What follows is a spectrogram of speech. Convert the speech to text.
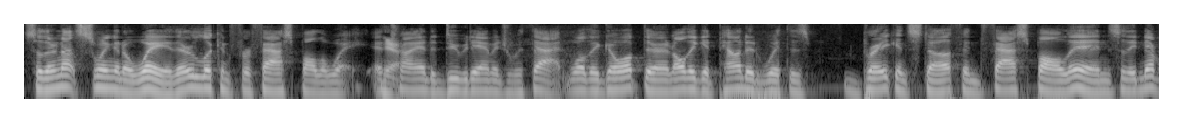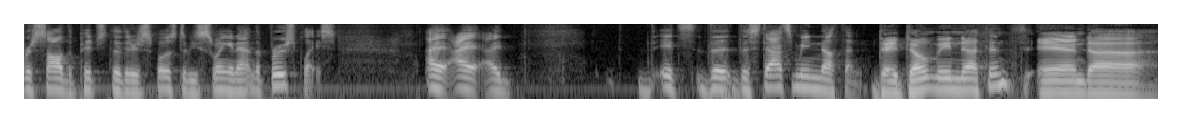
So they're not swinging away. They're looking for fastball away and Yeah. trying to do damage with that. Well, they go up there and all they get pounded with is breaking stuff and fastball in. So they never saw the pitch that they're supposed to be swinging at in the first place. I, I, I it's the the stats mean nothing. They don't mean nothing, and uh,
